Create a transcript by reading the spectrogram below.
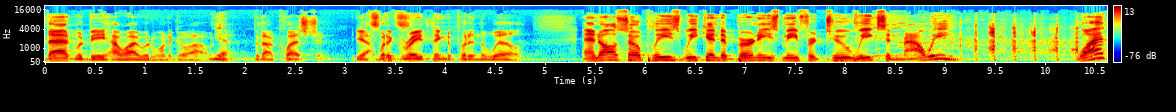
that would be how I would want to go out. Yeah. without question. Yeah, what a great thing to put in the will. And also, please, weekend at Bernie's me for two weeks in Maui. what?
